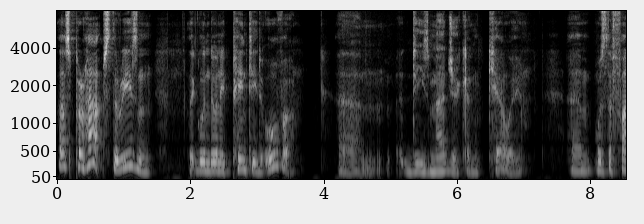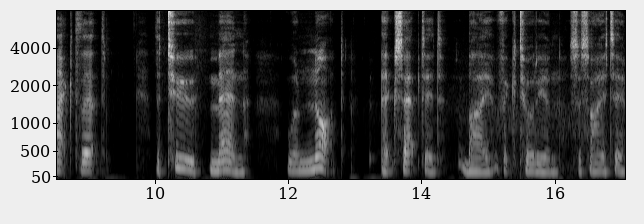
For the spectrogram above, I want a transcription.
That's perhaps the reason that Glindoni painted over um, Dee's magic and Kelly um, was the fact that the two men were not accepted by Victorian society.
